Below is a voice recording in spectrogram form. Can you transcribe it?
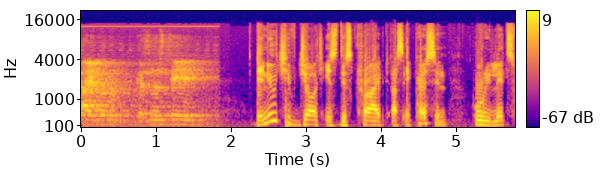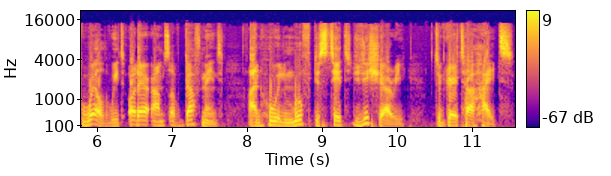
High Court of Katsina State, the new Chief Judge is described as a person who relates well with other arms of government and who will move the state judiciary to greater heights.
